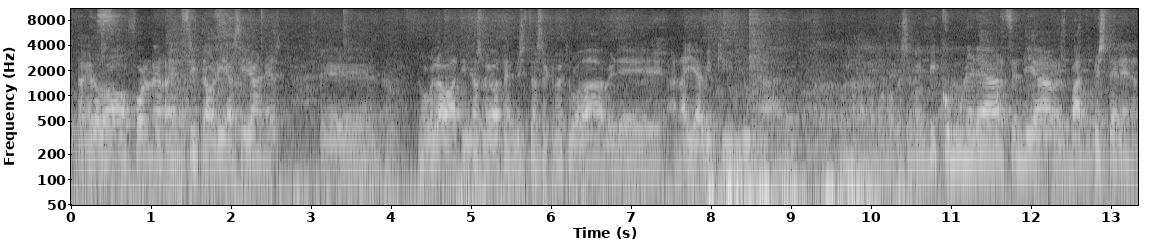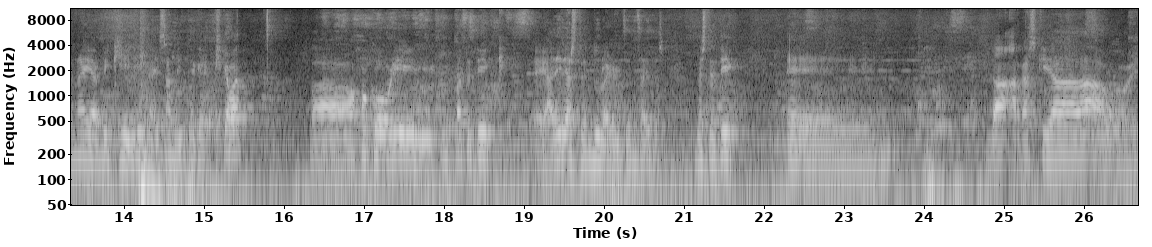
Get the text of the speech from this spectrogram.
eta gero dago Follnerren zita hori hasieran, ez? E, novela bat, idazle baten bizita sekretua da, bere anaia biki iluna, bueno, bezemen bi komunere agertzen dira, bat besteren anaia biki iluna izan diteke, pixka bat, ba, joko hori batetik e, adierazten dura iruditzen zait, ez? Bestetik, e, da argazkia da, bueno, e,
